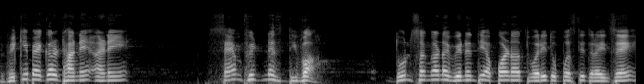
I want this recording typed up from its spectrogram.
विकी पॅकर ठाणे आणि सॅम फिटनेस दिवा दोन संघांना विनंती आपण त्वरित उपस्थित राहायचंय.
